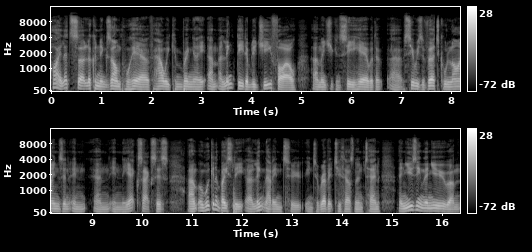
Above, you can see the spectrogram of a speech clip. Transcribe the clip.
Hi, let's uh, look at an example here of how we can bring a, um, a linked DWG file, um, as you can see here, with a, uh, series of vertical lines in, in, in, in the x-axis. Um, and we're going to basically uh, link that into, into Revit 2010 and using the new um,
